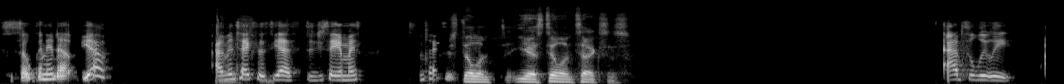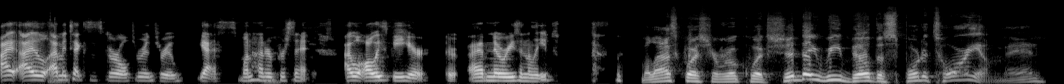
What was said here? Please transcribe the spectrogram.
soaking it up. Yeah, I'm in Texas. Yes. Did you say am I in Texas? Still in yeah, still in Texas. Absolutely. I, I I'm a Texas girl through and through. Yes, 100. percent I will always be here. I have no reason to leave. My last question, real quick: Should they rebuild the sportatorium, man?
